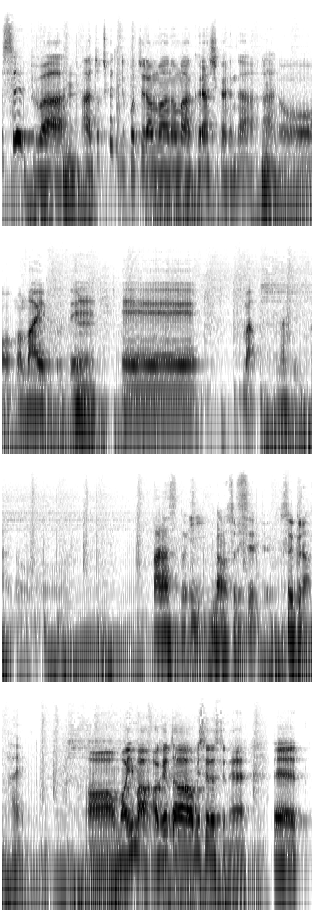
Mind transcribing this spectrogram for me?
スープは、うん。あどっちかというとこちらもあの、まあ、クラシカルな、うん。あのーまあ、マイルドで、うん。えーまあなんていうのあのーバランスのいいバランスープ。スープなんだ。はいあーまあ今挙げたお店ですね、えー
